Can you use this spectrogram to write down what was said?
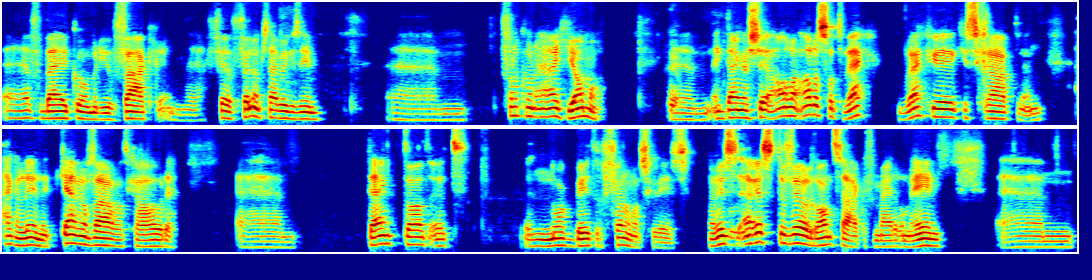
uh, voorbij komen, die we vaker in uh, veel films hebben gezien. Um, vond ik gewoon erg jammer. Um, ik denk als je alle, alles wat weg, weggeschraapt en eigenlijk alleen de kernvaar wordt gehouden, um, denk dat het een nog betere film was geweest. Er is, er is te veel randzaken voor mij eromheen. Um,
